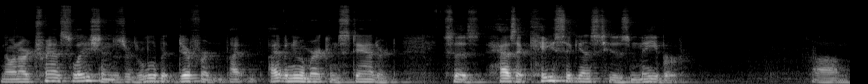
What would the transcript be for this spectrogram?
now, in our translations, there's a little bit different. I, I have a New American Standard. It says, has a case against his neighbor. Um,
